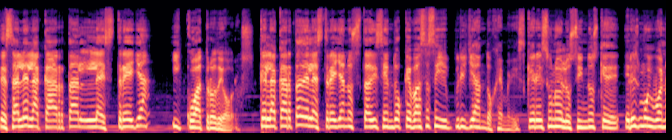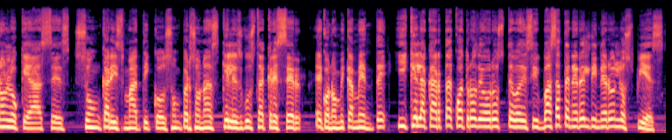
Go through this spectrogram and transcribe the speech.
te sale la carta La Estrella y cuatro de oros. Que la carta de la estrella nos está diciendo que vas a seguir brillando, Géminis, que eres uno de los signos que eres muy bueno en lo que haces, son carismáticos, son personas que les gusta crecer económicamente y que la carta cuatro de oros te va a decir vas a tener el dinero en los pies,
